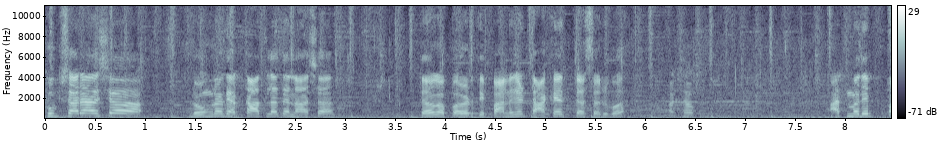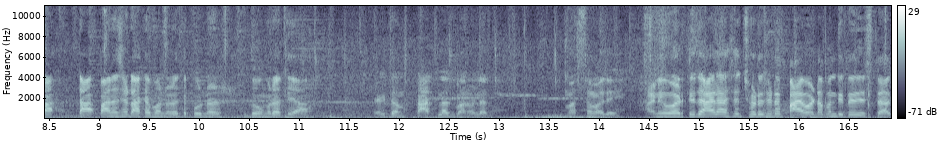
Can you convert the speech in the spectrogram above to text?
खूप साऱ्या अशा डोंगरात त्या कातला त्या ना अशा. त्या बघा पडते पाण्याच्या टाक्या आहेत त्या सर्व. अशा आतमध्ये पा टा पाण्याच्या टाक्या बनवल्या पूर्ण डोंगरात या. एकदम कातलाच बनवल्यात. मस्तमध्ये. आणि वरती जायला असे छोटे छोटे पायवाटा पण तिथे दिसतात.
